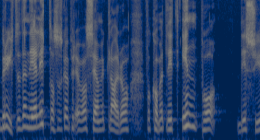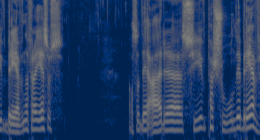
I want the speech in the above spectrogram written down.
bryte det ned litt. Og så skal vi prøve å se om vi klarer å få kommet litt inn på de syv brevene fra Jesus. Altså Det er eh, syv personlige brev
